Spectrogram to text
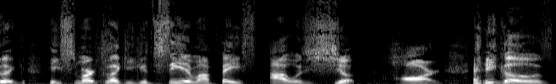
like he smirked like he could see in my face I was shook hard. And he goes,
